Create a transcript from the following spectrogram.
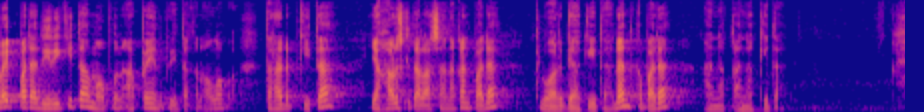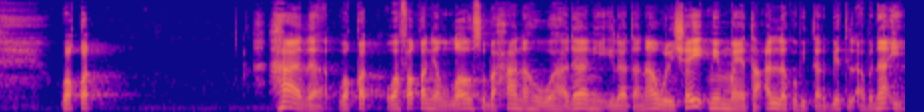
baik pada diri kita maupun apa yang diperintahkan Allah terhadap kita yang harus kita laksanakan pada keluarga kita dan kepada anak-anak kita. Waqat Hada waqad wafaqani Allah subhanahu wa hadani ila tanawuli syai' mimma yata'allaqu bi abna'i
